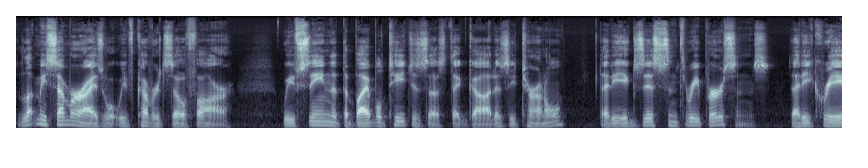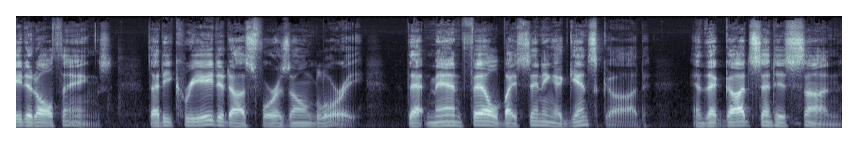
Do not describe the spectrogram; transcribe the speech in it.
Let me summarize what we've covered so far. We've seen that the Bible teaches us that God is eternal, that He exists in three persons, that He created all things, that He created us for His own glory, that man fell by sinning against God, and that God sent His Son,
